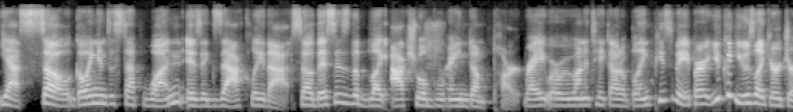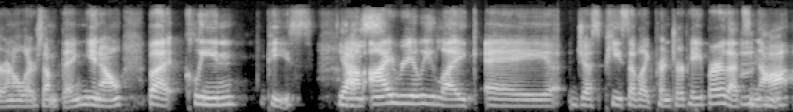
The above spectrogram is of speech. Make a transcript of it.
yes. So going into step one is exactly that. So this is the like actual brain dump part, right? Where we want to take out a blank piece of paper. You could use like your journal or something, you know, but clean piece. Yes. Um, I really like a just piece of like printer paper that's Mhm. not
